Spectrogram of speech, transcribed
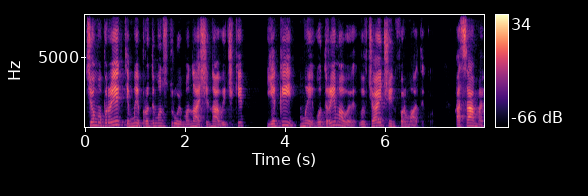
В цьому проєкті ми продемонструємо наші навички, які ми отримали, вивчаючи інформатику, а саме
